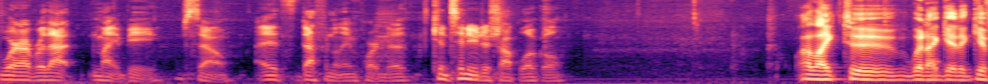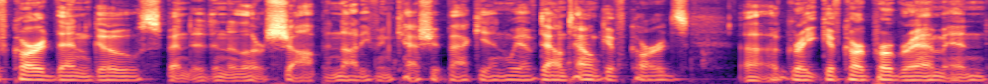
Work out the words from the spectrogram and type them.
wherever that might be. So it's definitely important to continue to shop local. I like to, when I get a gift card, then go spend it in another shop and not even cash it back in. We have downtown gift cards, uh, a great gift card program, and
